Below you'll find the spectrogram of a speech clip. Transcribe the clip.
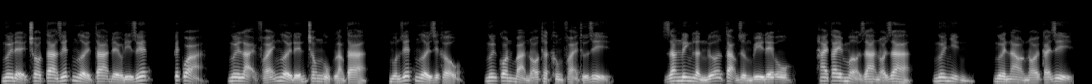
ngươi để cho ta giết người ta đều đi giết, kết quả, ngươi lại phái người đến trong ngục làm ta, muốn giết người diệt khẩu ngươi con bà nó thật không phải thứ gì. Giang ninh lần nữa tạm dừng video, hai tay mở ra nói ra, ngươi nhìn, người nào nói cái gì,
